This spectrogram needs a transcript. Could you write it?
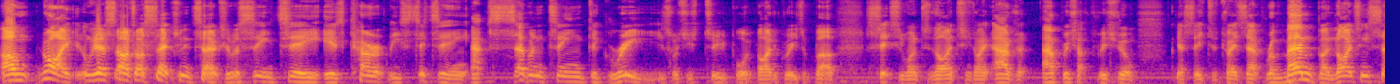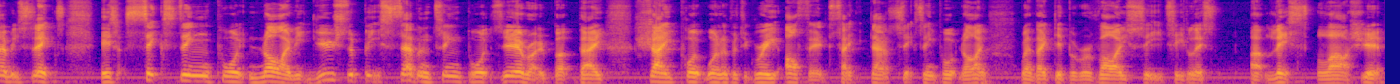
Um, right, we're going to start our section in temperature. The CT is currently sitting at 17 degrees, which is 2.9 degrees above 61 to 99 average. Average that's visual. Yes, to 27. Remember, 1976 is 16.9. It used to be 17.0, but they shaved 0.1 of a degree off it to take it down to 16.9 when they did the revised CET list uh, list last year.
